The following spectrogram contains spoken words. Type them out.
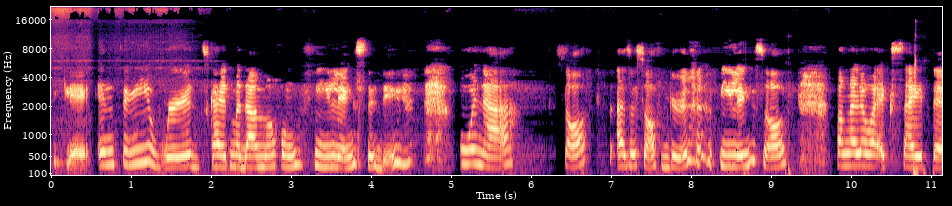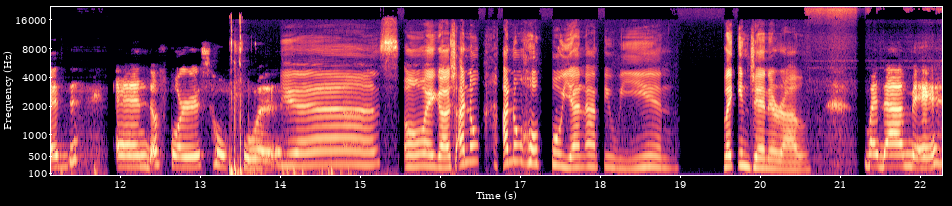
Sige, in three words, kahit madami akong feelings today. Una, soft, as a soft girl, feeling soft. Pangalawa, excited. And of course, hopeful. Yes. Oh my gosh. Anong anong hope po 'yan, Ate Win? Like in general. Madami,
